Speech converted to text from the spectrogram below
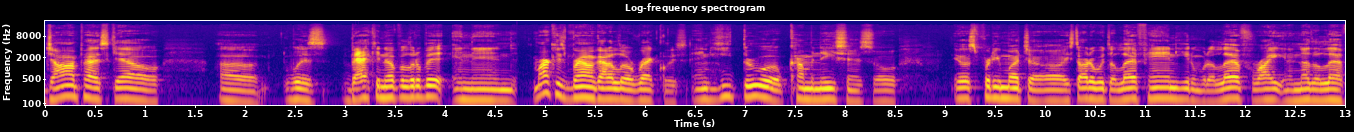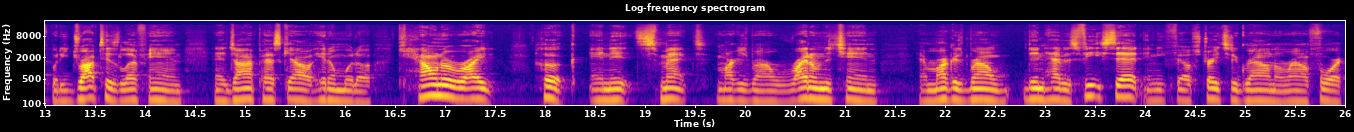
John Pascal uh, was backing up a little bit, and then Marcus Browne got a little reckless, and he threw a combination. So it was pretty much a, uh, he started with the left hand, he hit him with a left, right, and another left, but he dropped his left hand, and John Pascal hit him with a counter right hook, and it smacked Marcus Browne right on the chin. And Marcus Browne didn't have his feet set, and he fell straight to the ground on round four.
